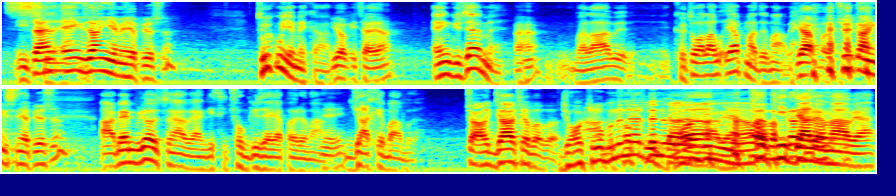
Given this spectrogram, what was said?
için. Sen en güzel hangi yemeği yapıyorsun? Türk mü yemek abi? Yok İtalyan. En güzel mi? Aha. Valla abi kötü ola yapmadım abi. Yapma. Türk hangisini yapıyorsun? Abi ben biliyorsun abi hangisi çok güzel yaparım abi. Ne? Cağ kebabı. Cağ, cağ kebabı. Cağ kebabını Çok nereden iddialı öğrendin abi ya? Çok bakalım iddialıyım sonra. abi ya.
